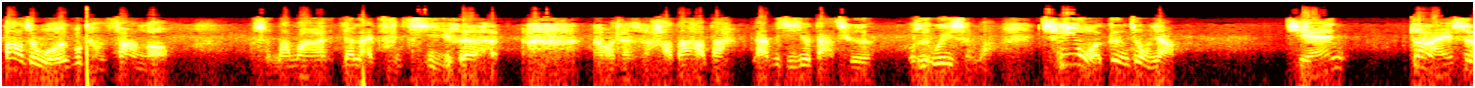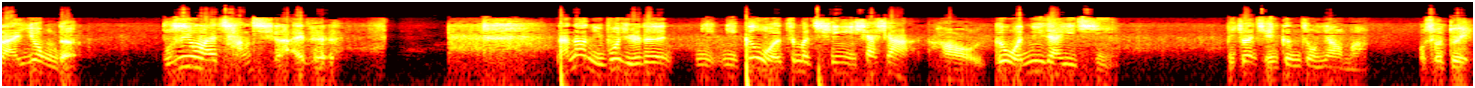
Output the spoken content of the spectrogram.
抱着我不肯放哦。我说妈妈要来不及了，然后他说好吧好吧，来不及就打车。我说为什么？亲我更重要，钱赚来是来用的，不是用来藏起来的。难道你不觉得你你跟我这么亲一下下，好跟我腻在一起，比赚钱更重要吗？我说对，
